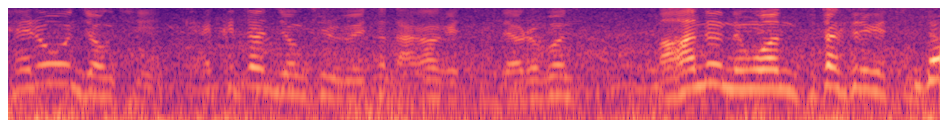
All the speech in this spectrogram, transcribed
새로운 정치, 깨끗한 정치를 위해서 나가겠습니다. 여러분 많은 응원 부탁드리겠습니다.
